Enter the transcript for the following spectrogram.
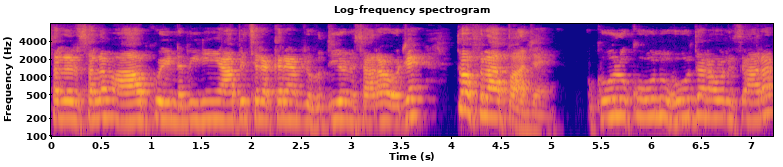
صلی اللہ علیہ وسلم، آپ کوئی نبی نہیں، آپ اس طرح کریں، آپ یہودی و نصارہ ہو جائیں تو افلا پا جائیں۔ کول کون ہودن و نصارہ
